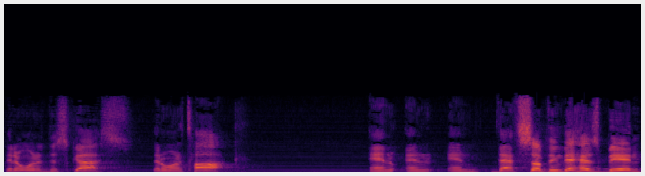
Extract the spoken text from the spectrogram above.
They don't want to discuss. They don't want to talk. And and and that's something that has been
